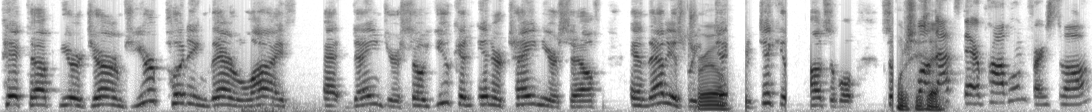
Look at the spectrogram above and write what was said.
pick up your germs, you're putting their life at danger so you can entertain yourself. And that is ridic- ridiculous. Responsible. So What did she well, say? that's their problem, first of all,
